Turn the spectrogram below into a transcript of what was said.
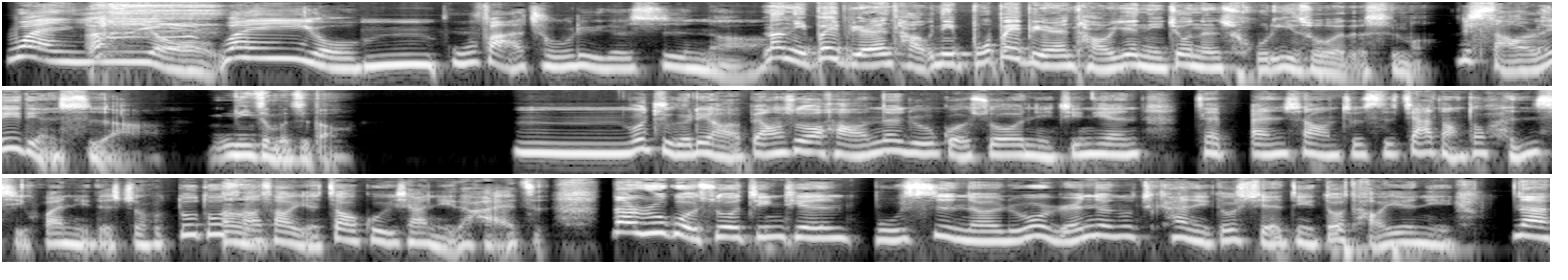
万一有 万一有无法处理的事呢？那你被别人讨，你不被别人讨厌，你就能处理所有的事吗？你少了一点事啊？你怎么知道？嗯，我举个例好，比方说，好，那如果说你今天在班上，就是家长都很喜欢你的时候，多多少少也照顾一下你的孩子。嗯、那如果说今天不是呢？如果人人都看你都嫌你都讨厌你，那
